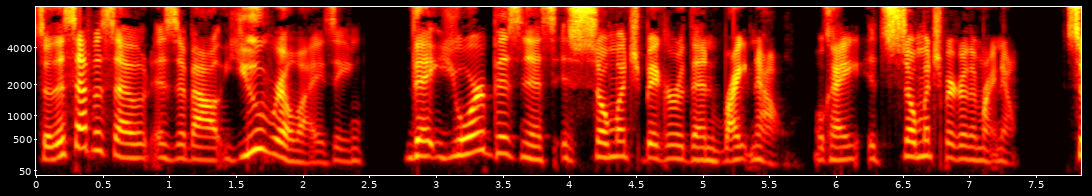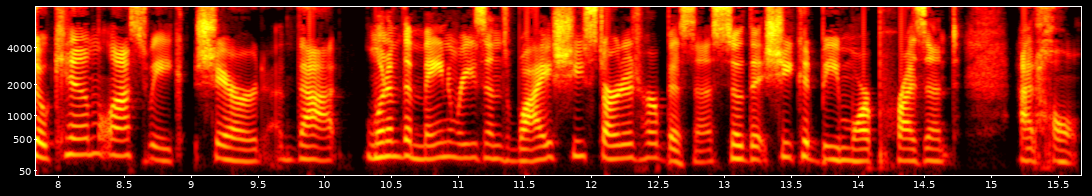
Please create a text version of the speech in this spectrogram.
So this episode is about you realizing that your business is so much bigger than right now. Okay. It's so much bigger than right now. So Kim last week shared that one of the main reasons why she started her business so that she could be more present at home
